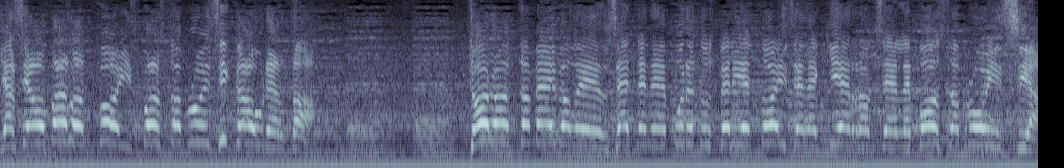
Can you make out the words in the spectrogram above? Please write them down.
ja se on valot pois Boston Bruinsin kaudelta. Toronto Maple Leafs etenee pudotuspelien toiselle kierrokselle Boston Bruinsia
